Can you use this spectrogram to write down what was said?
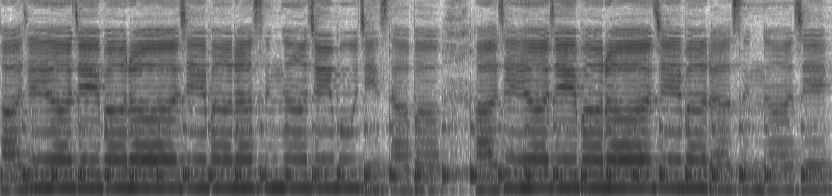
아제 아제 바라 아제 바라 승아제 무지사바. 아제 아제 바라 아제 바라 승아제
